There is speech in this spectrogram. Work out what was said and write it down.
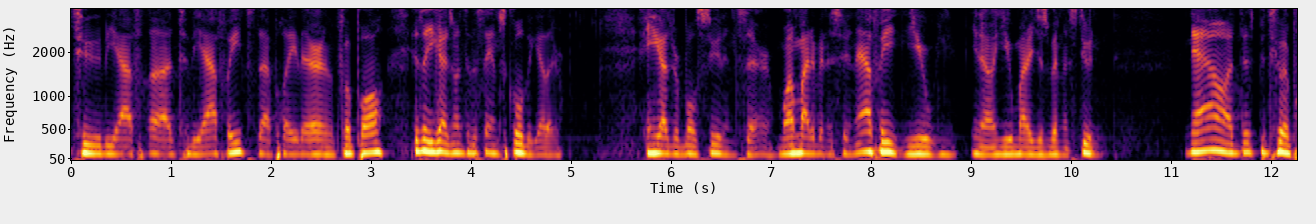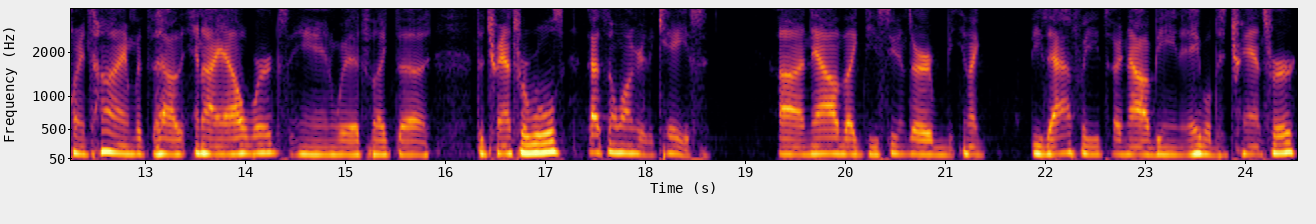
to the uh, to the athletes that play there in football, is that you guys went to the same school together and you guys were both students there. One might have been a student athlete. You, you know, you might have just been a student. Now at this particular point in time, with how the NIL works and with like the the transfer rules, that's no longer the case. Uh, now, like these students are like these athletes are now being able to transfer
